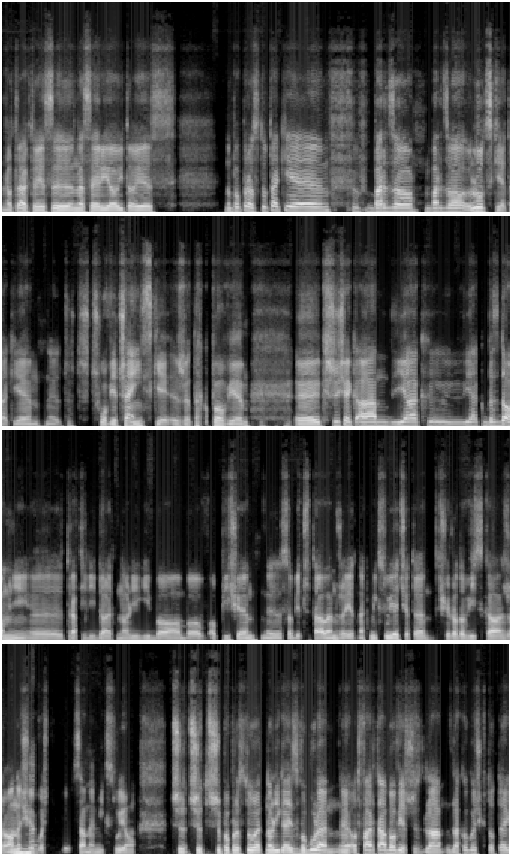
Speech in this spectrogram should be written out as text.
No tak, to jest y, na serio i to jest no po prostu takie bardzo, bardzo ludzkie, takie e, człowieczeńskie, że tak powiem. E, Krzysiek, a jak, jak bezdomni e, trafili do etnoligi? Bo, bo w opisie sobie czytałem, że jednak miksujecie te środowiska, że one się no. właściwie same miksują. Czy, czy, czy po prostu etnoliga jest w ogóle otwarta? Bo wiesz, dla, dla kogoś, kto, te,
